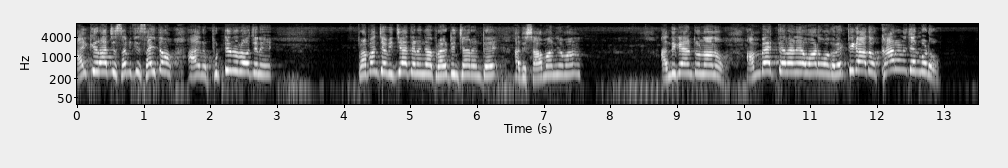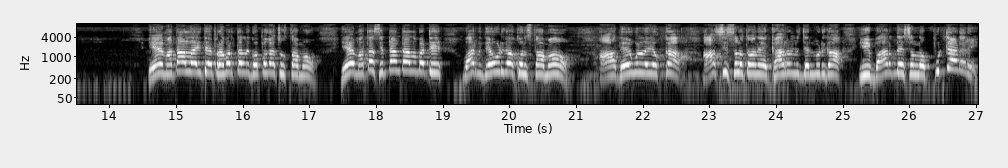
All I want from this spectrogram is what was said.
ఐక్యరాజ్య సమితి సైతం ఆయన పుట్టినరోజుని ప్రపంచ విద్యా దినంగా ప్రకటించారంటే అది సామాన్యమా? అందుకే అంటున్నాను అంబేద్కర్ అనేవాడు ఒక వ్యక్తి కాదు కారణ జన్ముడు ఏ మతాల్లో అయితే ప్రవర్తనని గొప్పగా చూస్తామో ఏ మత సిద్ధాంతాలను బట్టి వారిని దేవుడిగా కొలుస్తామో ఆ దేవుళ్ళ యొక్క ఆశీస్సులతోనే కారణ జన్ముడిగా ఈ భారతదేశంలో పుట్టాడని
